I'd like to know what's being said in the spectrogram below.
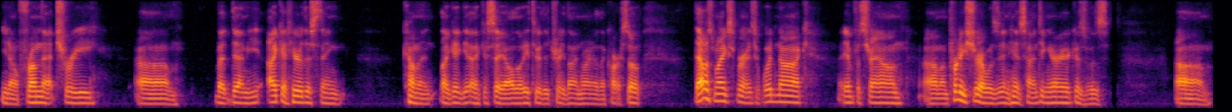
you know, from that tree. Um, but then you- I could hear this thing coming, like I, I say, all the way through the tree line right on the car. So that was my experience. Wood knock, infrasound. Um, I'm pretty sure I was in his hunting area because it was um,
